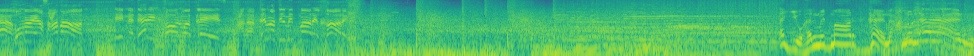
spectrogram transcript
ها هما يصعدان إن دارينتون وبليز على قمة المضمار الخارق أيها المضمار ها نحن الآن.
